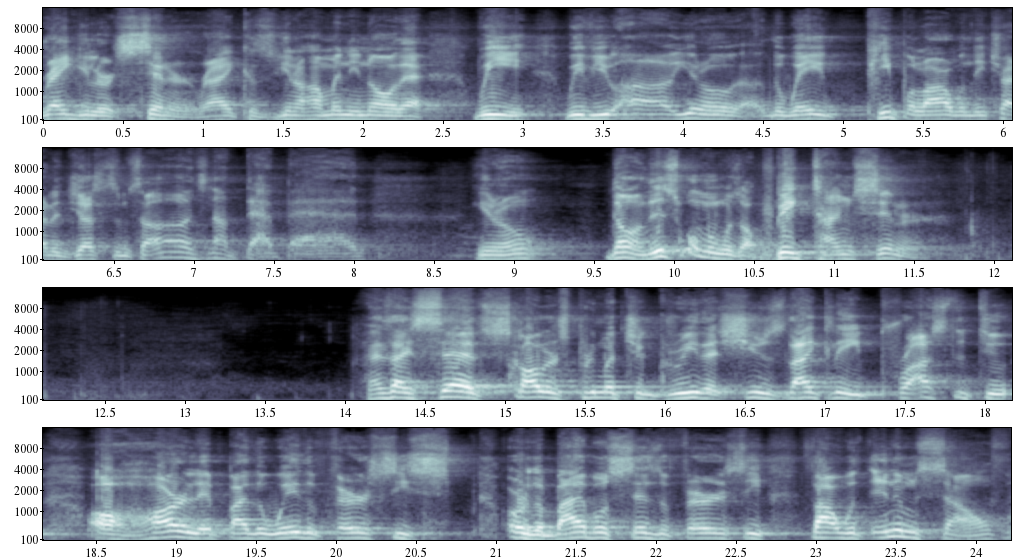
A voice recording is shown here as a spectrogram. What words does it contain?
regular sinner, right? Because you know how many know that we we view, oh, you know, the way people are when they try to adjust themselves. Oh, it's not that bad, you know. No, this woman was a big time sinner. As I said, scholars pretty much agree that she was likely a prostitute, a harlot, by the way the Pharisees or the Bible says the Pharisee thought within himself.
